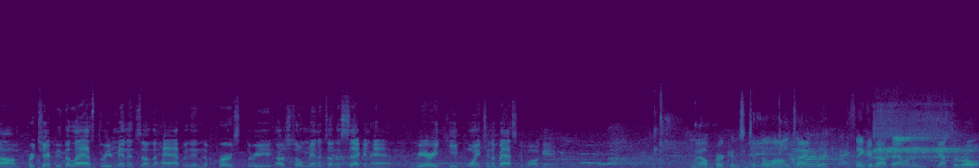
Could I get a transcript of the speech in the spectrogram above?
um, particularly the last three minutes of the half and then the first three or so minutes of the second half. Very key points in a basketball game. Well, Perkins took a long time to think about that one and got the roll.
